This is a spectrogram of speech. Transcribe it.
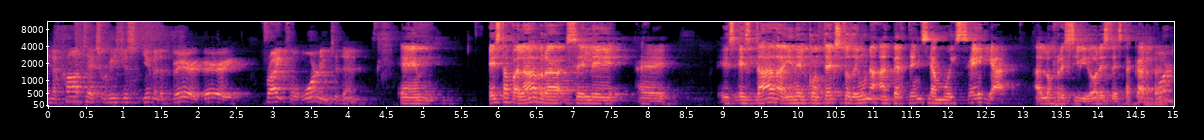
in a context where he's just given a very, very frightful warning to them. Em, esta palabra se le eh, es, es dada en el contexto de una advertencia muy seria a los recibidores de esta carta.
